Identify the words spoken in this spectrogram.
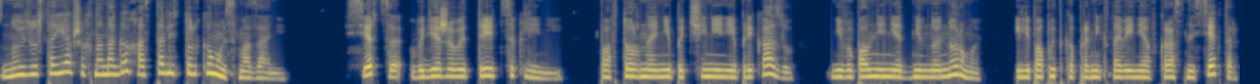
но из устоявших на ногах остались только мы с Мазани. Сердце выдерживает треть циклинии. Повторное неподчинение приказу, невыполнение дневной нормы или попытка проникновения в красный сектор,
